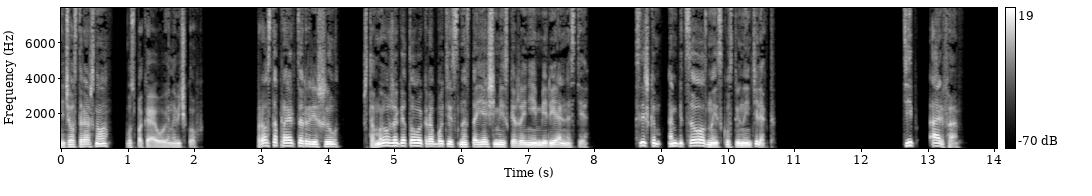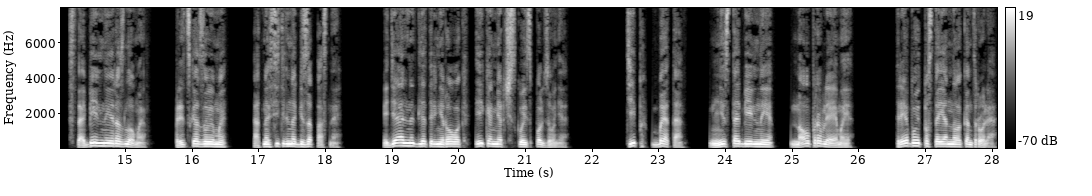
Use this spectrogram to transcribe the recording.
«Ничего страшного», — успокаиваю новичков. «Просто проектор решил, что мы уже готовы к работе с настоящими искажениями реальности. Слишком амбициозный искусственный интеллект. Тип альфа. Стабильные разломы. Предсказуемы, относительно безопасны. Идеальны для тренировок и коммерческого использования. Тип бета. Нестабильные, но управляемые. Требуют постоянного контроля.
